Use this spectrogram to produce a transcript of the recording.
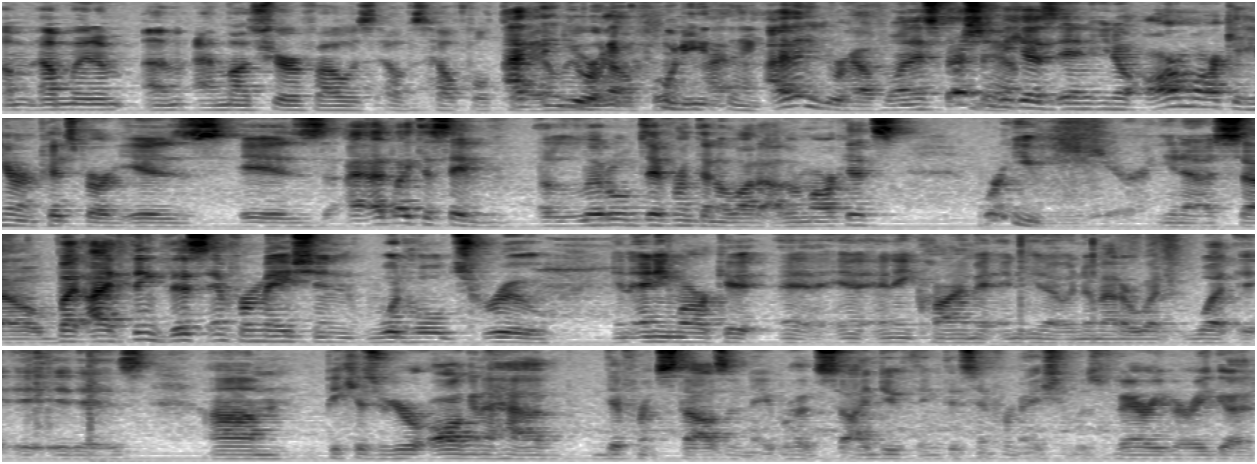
I'm I'm, I'm I'm not sure if I was I was helpful. Today. I think mean, you were what helpful. What do you think? I, think you were helpful, and especially Yeah. because in you know our market here in Pittsburgh is is I- I'd like to say a little different than a lot of other markets. We're unique here, you know. So, but I think this information would hold true in any market, in, in any climate, and you know, no matter what what it, it it is, um, because you're all going to have different styles of neighborhoods. So, I do think this information was very very good,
